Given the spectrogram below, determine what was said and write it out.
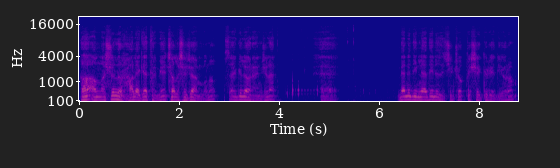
daha anlaşılır hale getirmeye çalışacağım bunu. Sevgili öğrenciler, beni dinlediğiniz için çok teşekkür ediyorum.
